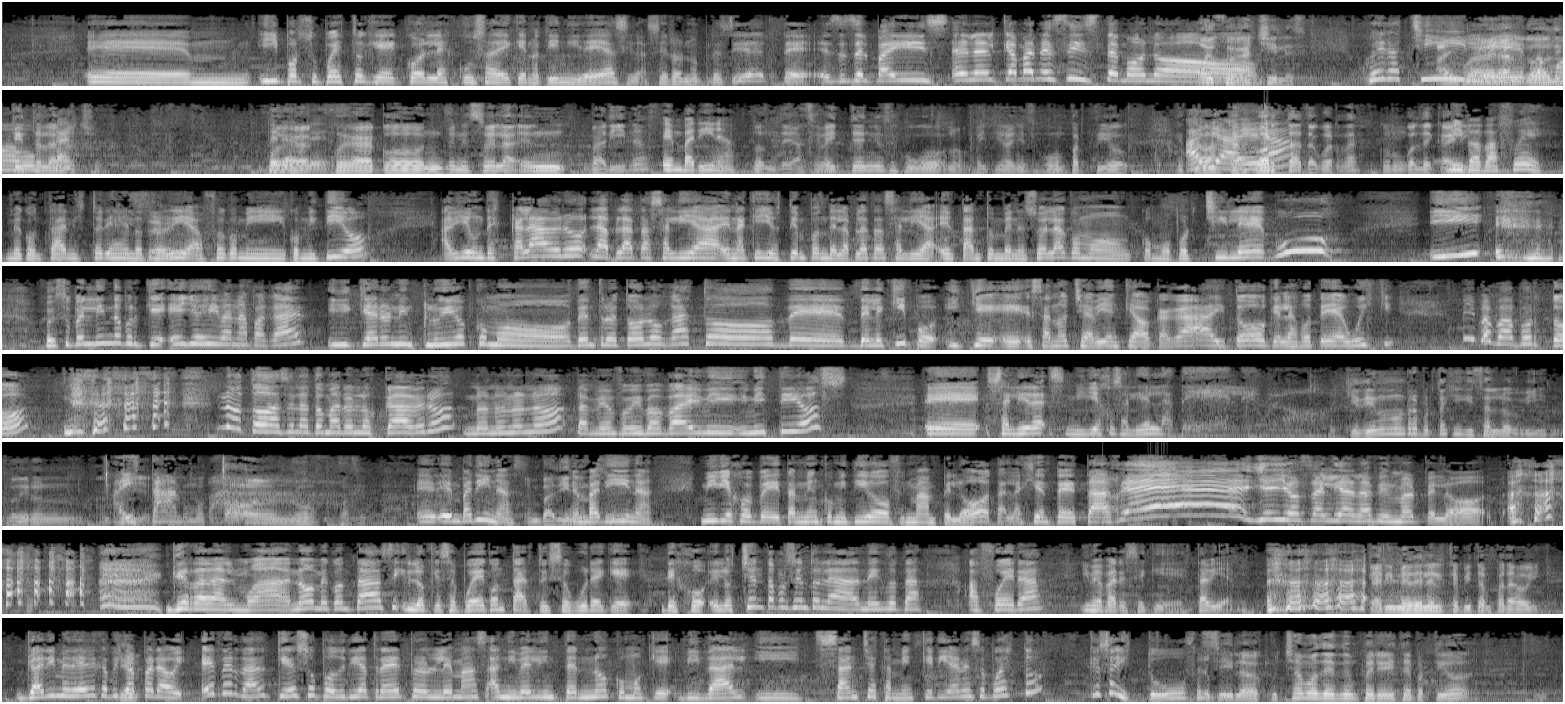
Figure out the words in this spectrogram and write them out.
Eh, y por supuesto que con la excusa de que no tiene idea si va a ser o no presidente. Ese es el país en el que amaneciste, mono. Hoy juega Chile. Juega Chile. Ahí puede haber algo vamos distinto la noche. Juega, juega con Venezuela en Barinas, En Barina. donde hace 20 años se jugó, no, 22 años se jugó un partido que Ah, estaba ya, Oscar era- Gorta, ¿te acuerdas? Con un gol de Caín. Mi papá fue, me contaban historias el ¿En otro serio? día, fue con mi, con mi tío, había un descalabro, la plata salía en aquellos tiempos donde la plata salía eh, tanto en Venezuela como, como por Chile, ¡uh! Y fue súper lindo porque ellos iban a pagar y quedaron incluidos como dentro de todos los gastos de- del equipo. Y que eh, esa noche habían quedado cagadas y todo, que las botellas de whisky, mi papá aportó. No todas se la tomaron los cabros, no, no, no, no, también fue mi papá y, mi- y mis tíos. Eh, saliera, mi viejo salía en la tele, que dieron un reportaje, quizás lo vi, lo dieron antes Ahí están. Como todos los... Eh, en Barinas. En Barinas, En Barinas. Mi viejo eh, también con mi tío firmaban pelota. La gente estaba así, ¡eh! Y ellos salían a firmar pelota. Guerra de almohada. No, me contaba así, lo que se puede contar. Estoy segura que dejó el 80% de la anécdota afuera y me parece que está bien. Gary Medel, el capitán para hoy. Gary Medel, el capitán ¿Qué? para hoy. ¿Es verdad que eso podría traer problemas a nivel interno, como que Vidal y Sánchez también querían ese puesto? ¿Qué sabes tú, Feluque? Si lo escuchamos desde un periodista deportivo,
